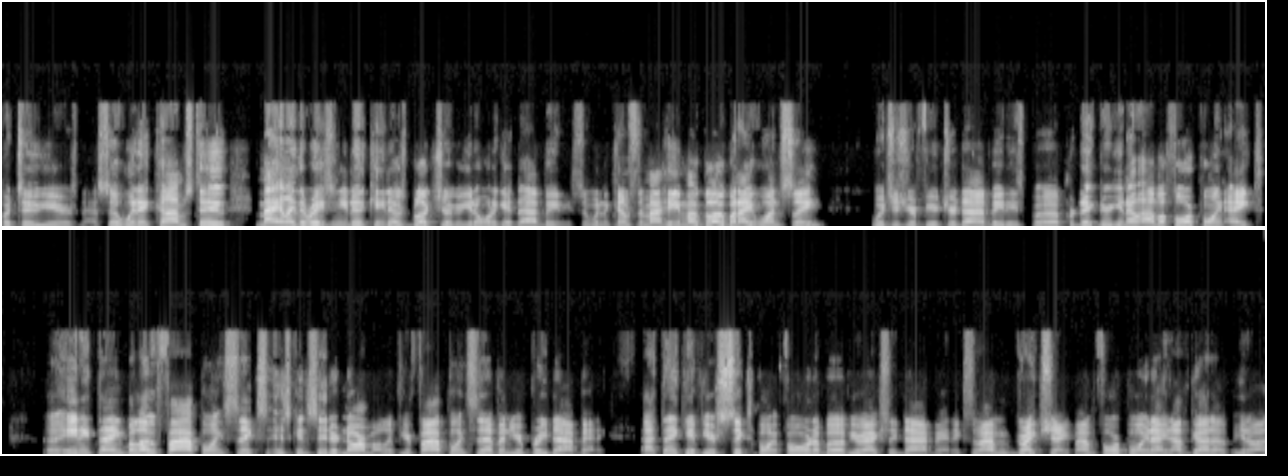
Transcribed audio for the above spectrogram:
for two years now. So when it comes to mainly the reason you do keto is blood sugar, you don't want to get diabetes. So when it comes to my hemoglobin A1C, which is your future diabetes uh, predictor, you know, I'm a 4.8. Uh, anything below 5.6 is considered normal. If you're 5.7, you're pre diabetic. I think if you're 6.4 and above, you're actually diabetic. So I'm great shape. I'm 4.8. I've got a, you know,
